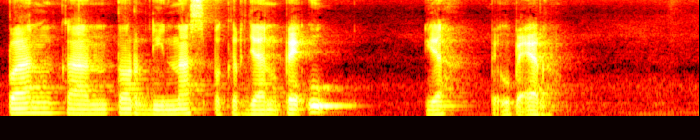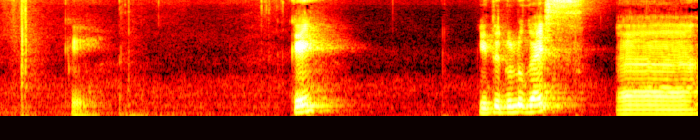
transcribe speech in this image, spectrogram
depan kantor dinas pekerjaan PU ya PUPR oke oke itu dulu guys uh,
